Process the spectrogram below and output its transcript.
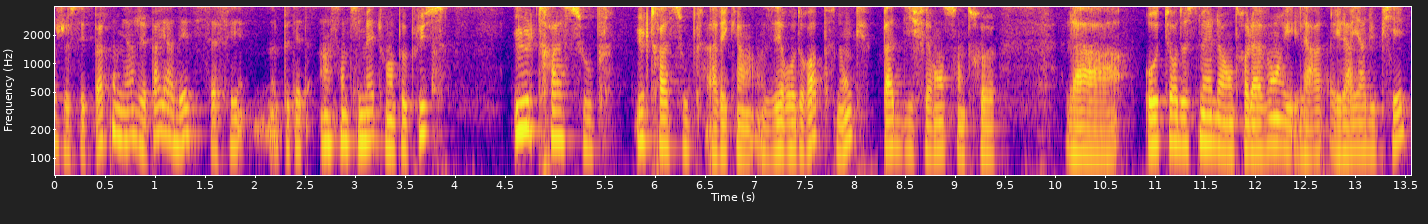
je sais pas combien, j'ai pas regardé si ça fait peut-être un cm ou un peu plus. Ultra souple, ultra souple, avec un zéro drop, donc pas de différence entre la hauteur de semelle entre l'avant et l'arrière du pied.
